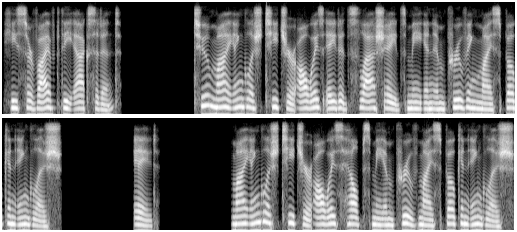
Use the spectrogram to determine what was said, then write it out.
he survived the accident. 2. My English teacher always aided slash aids me in improving my spoken English. Aid. My English teacher always helps me improve my spoken English.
